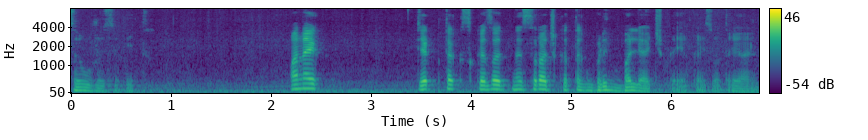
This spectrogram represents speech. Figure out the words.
це ужас який-то. У мене, як, як так сказати, не срачка, так, блін, болячка якась, от реально.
